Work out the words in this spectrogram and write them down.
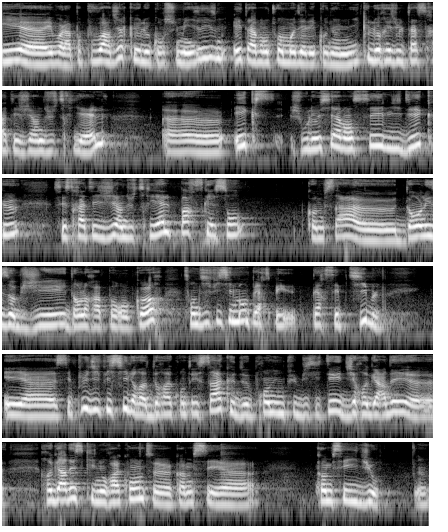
Euh, et, voilà, pour pouvoir dire que le consumérisme est avant tout un modèle économique, le résultat de stratégies industrielles. Euh, et je voulais aussi avancer l'idée que ces stratégies industrielles, parce qu'elles sont comme ça dans les objets, dans le rapport au corps, sont difficilement perceptibles. Et c'est plus difficile de raconter ça que de prendre une publicité et dire regardez, regardez ce qu'ils nous racontent comme c'est comme c'est idiot. Hein.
